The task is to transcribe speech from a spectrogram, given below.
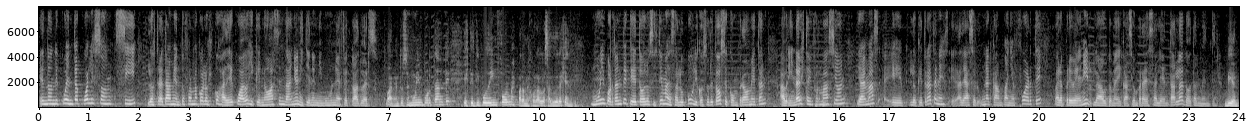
en donde cuenta cuáles son, sí, los tratamientos farmacológicos adecuados y que no hacen daño ni tienen ningún efecto adverso. Bueno, entonces es muy importante este tipo de informes para mejorar la salud de la gente. Muy importante que todos los sistemas de salud público, sobre todo, se comprometan a brindar esta información y además eh, lo que tratan es eh, de hacer una campaña fuerte para prevenir la automedicación, para desalentarla totalmente. Bien,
